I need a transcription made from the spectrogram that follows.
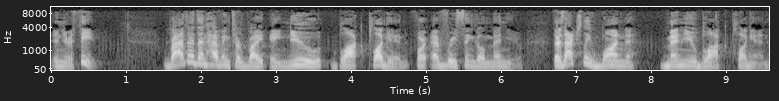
in your theme. Rather than having to write a new block plugin for every single menu, there's actually one menu block plugin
